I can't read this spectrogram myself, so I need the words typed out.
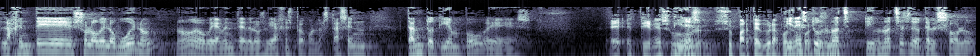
la gente solo ve lo bueno, ¿no? Obviamente de los viajes, pero cuando estás en tanto tiempo es. Eh, eh, tiene su, Tienes- su parte dura, por Tienes supuesto, tus, ¿no? noches tus noches de hotel solo,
